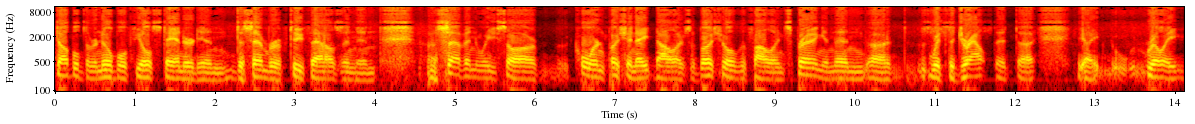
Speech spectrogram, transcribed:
doubled the renewable fuel standard in December of 2007. We saw corn pushing eight dollars a bushel the following spring, and then uh, with the drought that uh, you know, really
